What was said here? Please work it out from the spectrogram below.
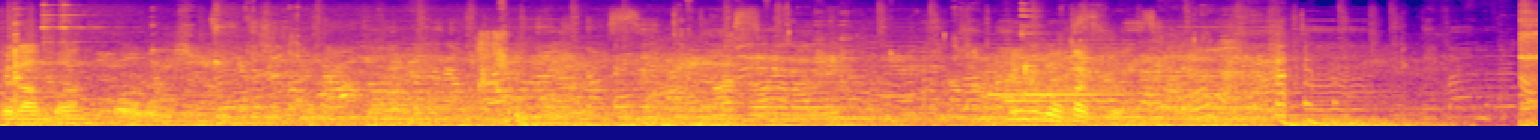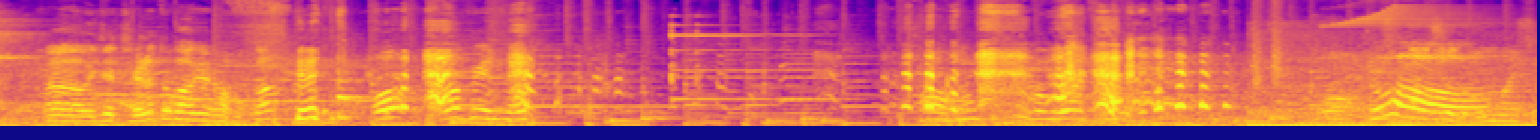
제가 한번 먹어보겠습니다. 친구도 옷갈수. 아 이제 젤라또 가게 가볼까? 어? 앞에 있네. 어, 이거 뭐야? 우와. 너무 맛있어.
